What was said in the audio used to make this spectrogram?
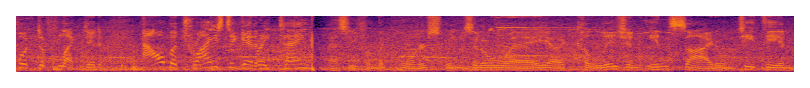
foot deflected. Alba tries to get Great time. Messi from the corner swings it away. A collision inside. Umtiti and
